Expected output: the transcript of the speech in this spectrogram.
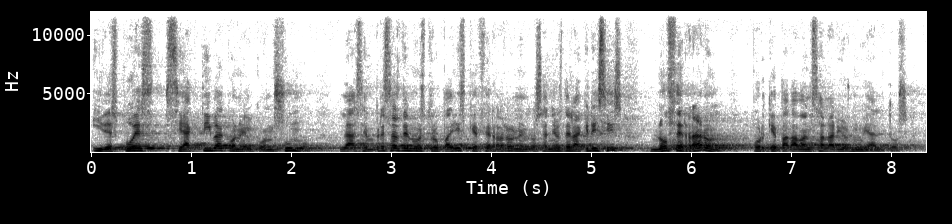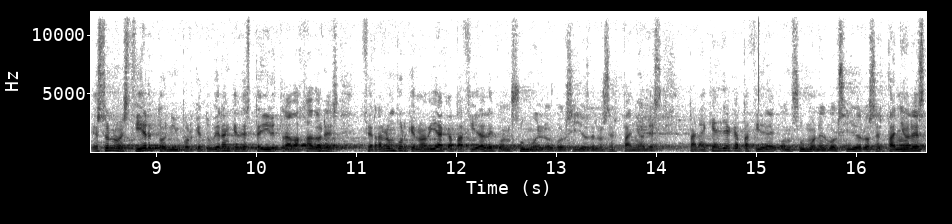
y después se activa con el consumo. Las empresas de nuestro país que cerraron en los años de la crisis no cerraron porque pagaban salarios muy altos. Eso no es cierto, ni porque tuvieran que despedir trabajadores. Cerraron porque no había capacidad de consumo en los bolsillos de los españoles. Para que haya capacidad de consumo en el bolsillo de los españoles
